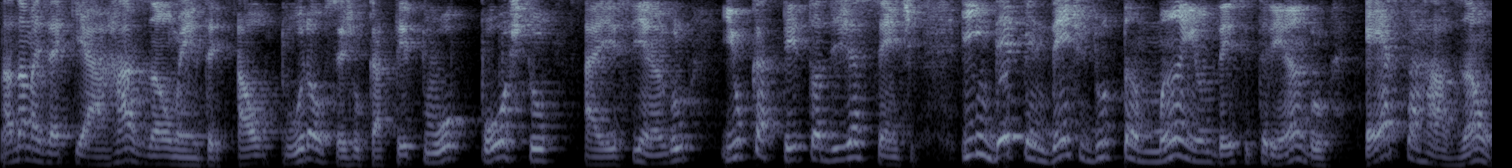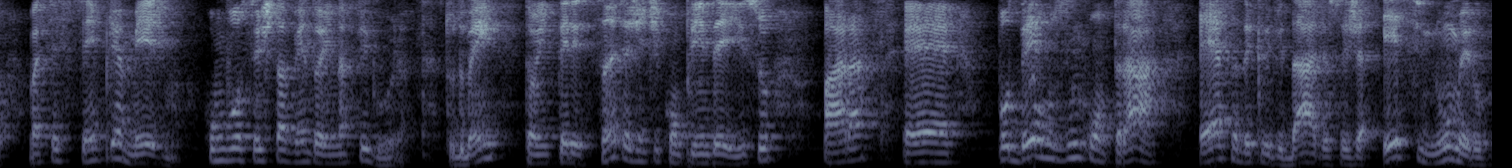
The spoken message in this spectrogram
nada mais é que a razão entre a altura, ou seja, o cateto oposto a esse ângulo, e o cateto adjacente. E independente do tamanho desse triângulo, essa razão vai ser sempre a mesma, como você está vendo aí na figura. Tudo bem? Então é interessante a gente compreender isso para é, podermos encontrar essa declividade, ou seja, esse número,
